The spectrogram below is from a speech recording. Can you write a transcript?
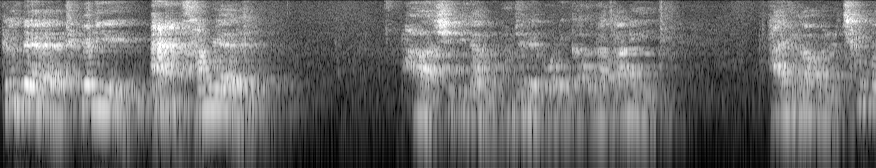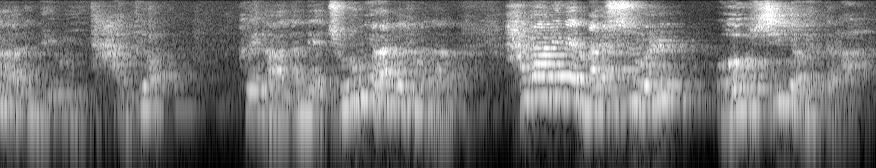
그런데 특별히 사무엘 하 12장 9절에 보니까 나단이 다윗왕을 책망하는 내용이 다 있죠. 그게 나왔는데 중요한 거지만 하나님의 말씀을 없이 여겼더라.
